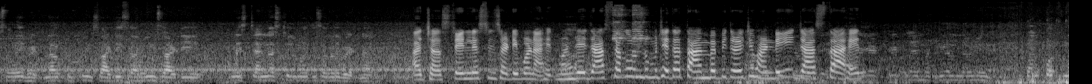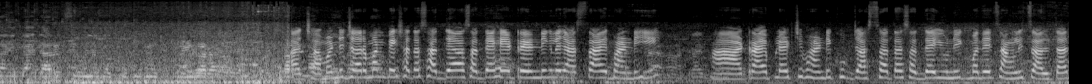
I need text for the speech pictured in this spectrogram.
सगळे भेटणार कुकिंगसाठी सर्विंगसाठी आणि स्टेनलेस स्टीलमध्ये सगळे भेटणार. अच्छा स्टेनलेस स्टीलसाठी पण आहेत. म्हणजे जास्त करून तुमच्या इथं तांब्या पितळेची भांडी जास्त आहेत. मटेरियल नवीन कल्पत नाही काय डायरेक्ट कुकिंग करा अच्छा म्हणजे जर्मनपेक्षा आता सध्या सध्या हे ट्रेंडिंगला जास्त आहेत भांडी ही. हां ट्रायप्लेटची भांडी खूप जास्त आता सध्या युनिकमध्ये चांगली चालतात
